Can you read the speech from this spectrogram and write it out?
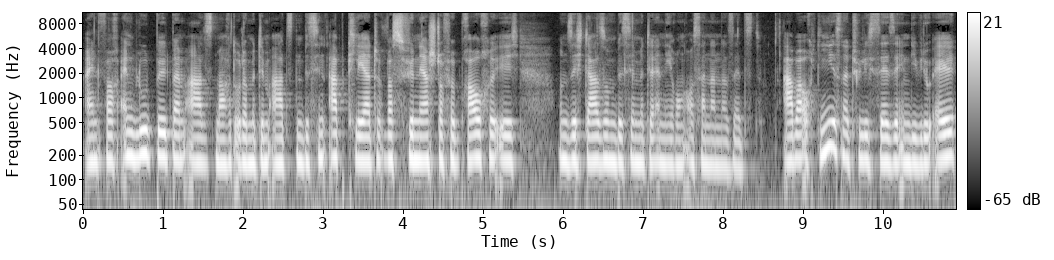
einfach ein Blutbild beim Arzt macht oder mit dem Arzt ein bisschen abklärt, was für Nährstoffe brauche ich und sich da so ein bisschen mit der Ernährung auseinandersetzt. Aber auch die ist natürlich sehr, sehr individuell,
